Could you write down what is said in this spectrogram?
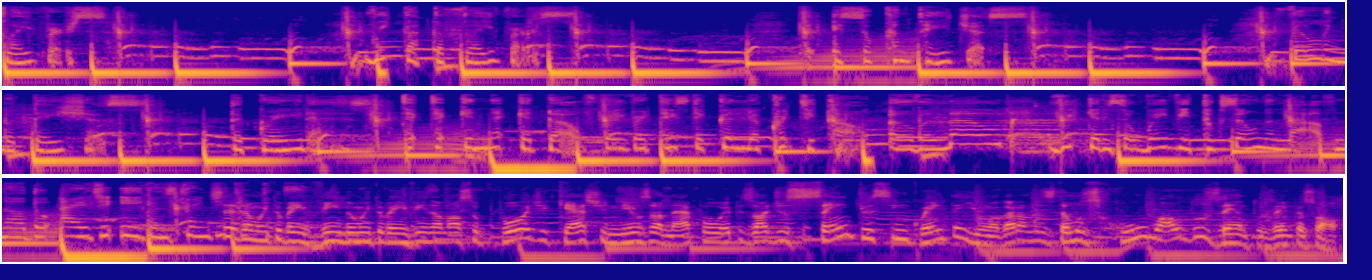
Flavors. We got the flavors. It's so contagious. Seja muito bem-vindo, muito bem-vindo ao nosso podcast News on Apple, episódio 151. Agora nós estamos rumo ao 200, hein, pessoal?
